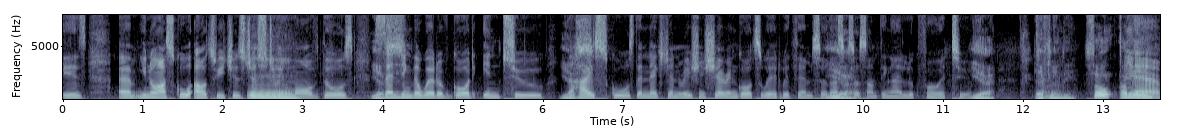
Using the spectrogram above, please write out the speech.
is, um, you know, our school outreaches, just doing more of those, Mm. Yes. sending the word of God into the high schools, the next generation, sharing God's word with them. So that's also something I look forward to. yeah, definitely. So I yeah.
